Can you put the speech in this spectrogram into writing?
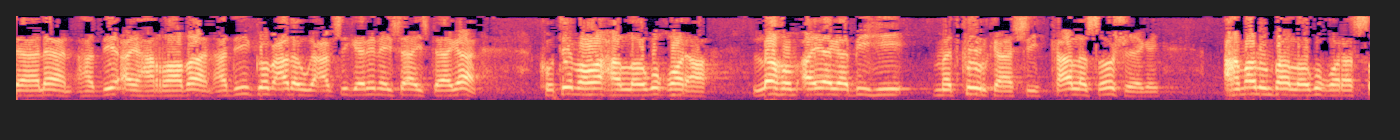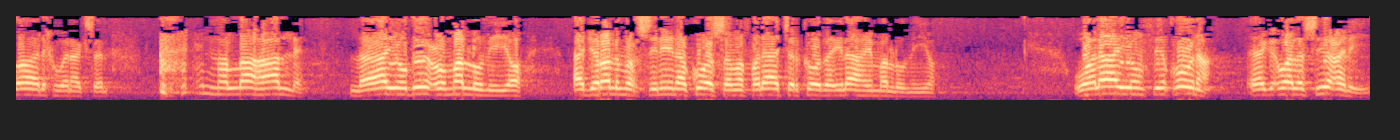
daalaan haddii ay haraadaan haddii goob cadowga cabsi gelinaysa ay istaagaan kutiba waxaa loogu qoraa lahum ayaga bihi madkuurkaasi kaa la soo sheegay camalun baa loogu qoraa saalix wanaagsan ina allaha alle laa yudiicu ma lumiyo ajra almuxsiniina kuwa samafale ajarkooda ilaahay ma lumiyo walaa yunfiquuna waa la sii celiyey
